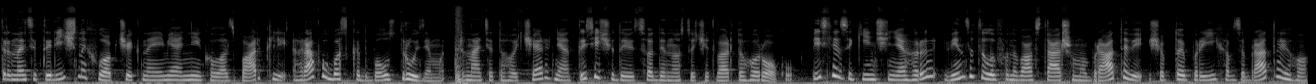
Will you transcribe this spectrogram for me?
13-річний хлопчик на ім'я Ніколас Барклі грав у баскетбол з друзями 13 червня 1994 року. Після закінчення гри він зателефонував старшому братові, щоб той приїхав забрати його,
